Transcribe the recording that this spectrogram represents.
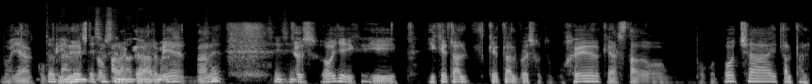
voy a cumplir esto para quedar bien, ¿vale? Entonces, oye, ¿y, y, qué tal qué tal ves a tu mujer que ha estado un poco pocha y tal, tal?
